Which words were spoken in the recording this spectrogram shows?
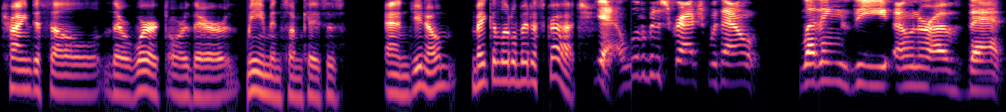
trying to sell their work or their meme in some cases and, you know, make a little bit of scratch. Yeah, a little bit of scratch without letting the owner of that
